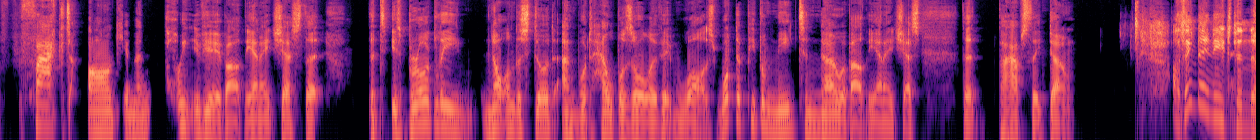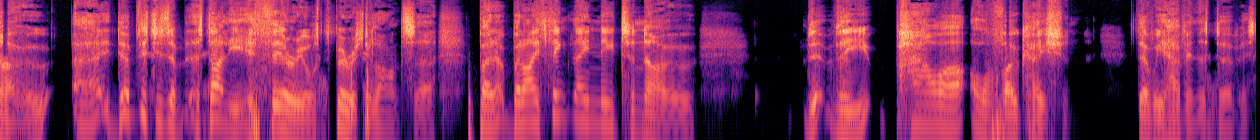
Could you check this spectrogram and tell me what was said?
fact, argument, point of view about the NHS that that is broadly not understood and would help us all if it was, what do people need to know about the NHS that perhaps they don't? I think they need to know uh, this is a, a, slightly ethereal, spiritual answer, but but I think they need to know the, the power of vocation that we have in the service.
